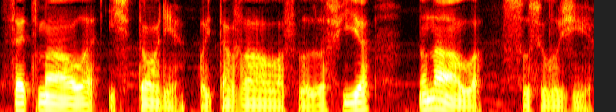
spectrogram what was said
Sétima aula, história. Oitava aula, filosofia. Nona aula, sociologia.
